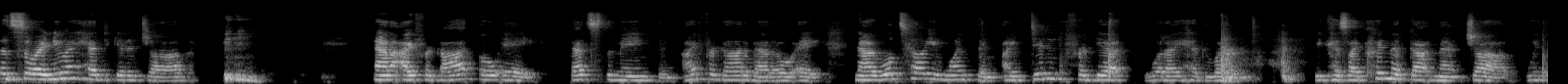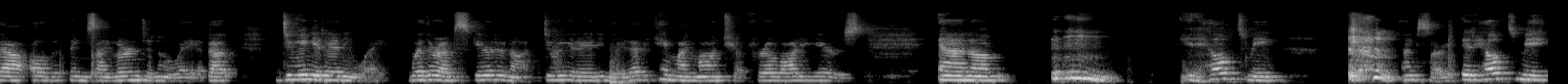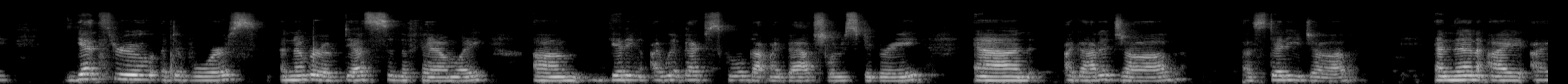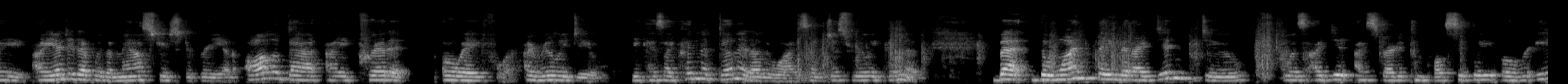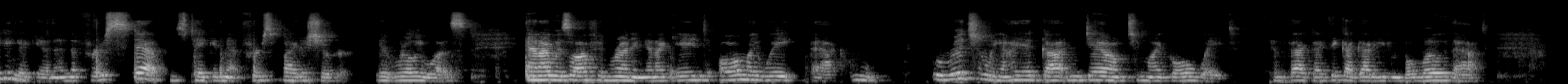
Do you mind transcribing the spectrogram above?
And so I knew I had to get a job. and I forgot OA. That's the main thing. I forgot about OA. Now, I will tell you one thing I didn't forget what I had learned because I couldn't have gotten that job without all the things I learned in OA about doing it anyway whether I'm scared or not, doing it anyway. That became my mantra for a lot of years. And um, it helped me, I'm sorry, it helped me get through a divorce, a number of deaths in the family. Um, getting, I went back to school, got my bachelor's degree, and I got a job, a steady job and then I, I, I ended up with a master's degree, and all of that I credit OA for. I really do, because I couldn't have done it otherwise. I just really couldn't have. But the one thing that I didn't do was I did I started compulsively overeating again. And the first step was taking that first bite of sugar. It really was. And I was off and running and I gained all my weight back. Originally, I had gotten down to my goal weight in fact, I think I got even below that.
